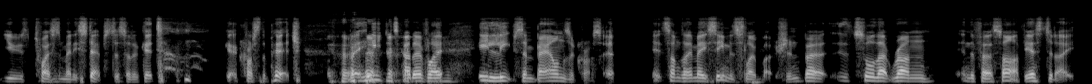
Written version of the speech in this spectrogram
use twice as many steps to sort of get get across the pitch. But he just kind of like he leaps and bounds across it. It sometimes may seem in slow motion, but saw that run in the first half yesterday.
